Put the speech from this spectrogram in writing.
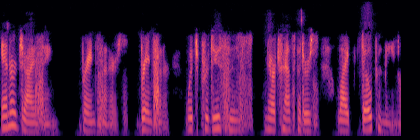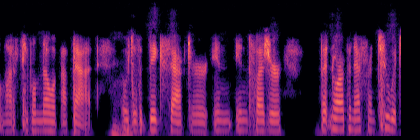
energizing brain centers, brain center, which produces neurotransmitters like dopamine. A lot of people know about that, mm-hmm. which is a big factor in, in pleasure, but norepinephrine too, which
